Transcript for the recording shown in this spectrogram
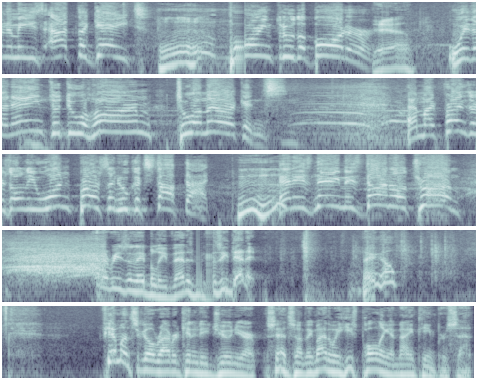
enemies at the gate, mm-hmm. pouring through the border Yeah. with an aim to do harm to Americans. And my friends, there's only one person who could stop that. Mm-hmm. And his name is Donald Trump. And the reason they believe that is because he did it. There you go. Few months ago, Robert Kennedy Jr. said something. By the way, he's polling at 19%.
